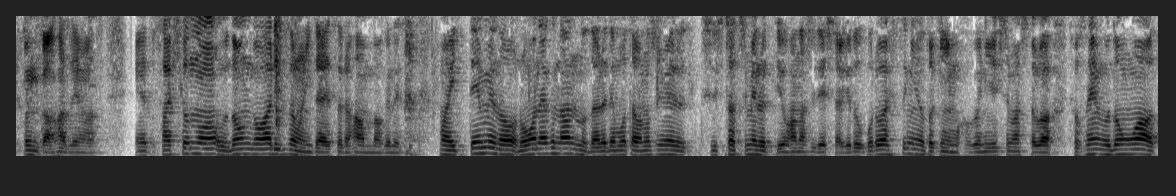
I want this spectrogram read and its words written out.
1分間始めます。えっ、と、先ほどのうどん側理論に対する反駁です。まあ、1点目の老若男女誰でも楽しめる、し親しめるっていう話でしたけど、これは質疑の時にも確認しましたが、所詮うどんは、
